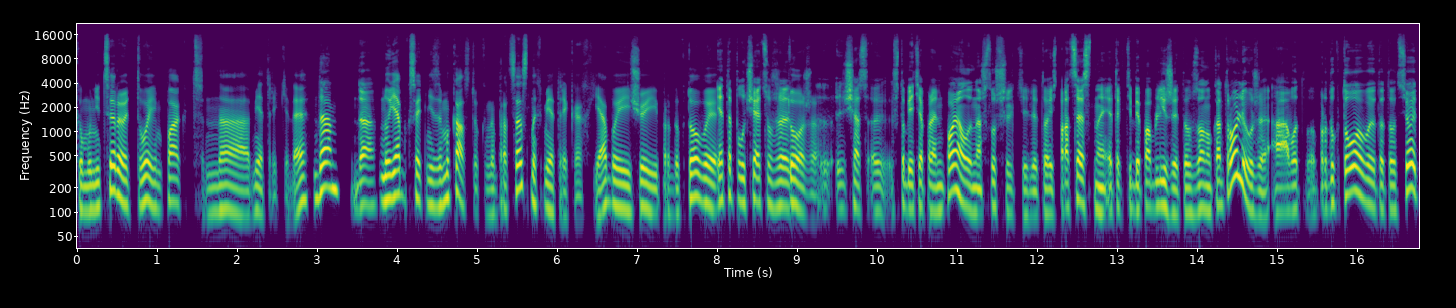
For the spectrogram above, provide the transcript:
коммуницировать твой импакт на метрике, да? Да, да. Ну, я бы, кстати, не замыкался только на процессных метриках, я бы еще и продуктовые Это получается уже тоже. сейчас, чтобы я тебя правильно понял, и наши слушатели, то есть процессное, это к тебе поближе, это в зону контроля уже, а вот продуктовое, вот это вот все, это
